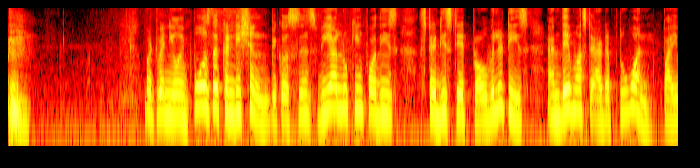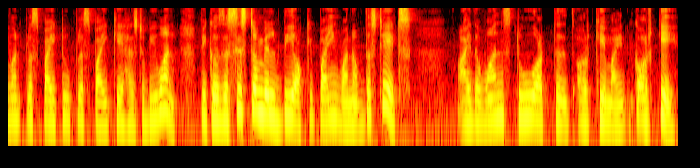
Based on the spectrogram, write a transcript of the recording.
but when you impose the condition because since we are looking for these steady state probabilities and they must add up to 1 pi 1 plus pi 2 plus pi k has to be 1 because the system will be occupying one of the states either ones 2 or or k minus or k.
